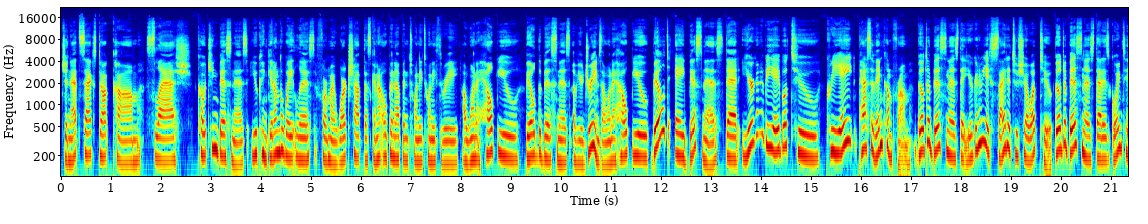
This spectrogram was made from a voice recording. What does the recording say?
JeanetteSachs.com slash coaching business, you can get on the wait list for my workshop that's going to open up in 2023. I want to help you build the business of your dreams. I want to help you build a business that you're going to be able to create passive income from. Build a business that you're going to be excited to show up to. Build a business that is going to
